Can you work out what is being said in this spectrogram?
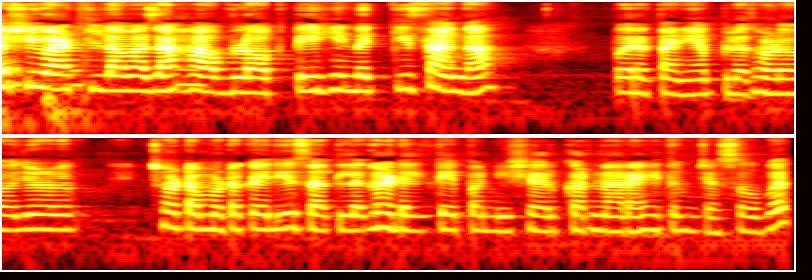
कशी वाटला माझा हा ब्लॉग तेही नक्की सांगा. परत आणि आपलं थोडं जे छोटं मोठं काही दिवसातलं घडेल ते पण मी शेअर करणार आहे तुमच्यासोबत.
